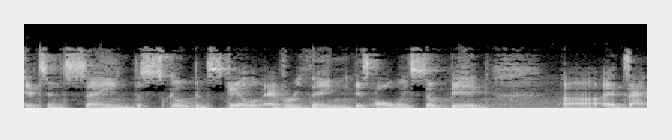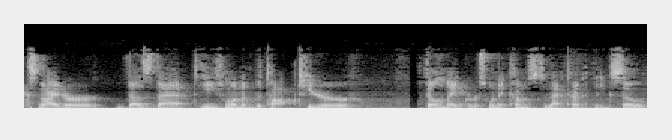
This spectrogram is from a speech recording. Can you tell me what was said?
it's insane. The scope and scale of everything is always so big. Uh, and Zack Snyder does that. He's one of the top tier filmmakers when it comes to that kind of thing. So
